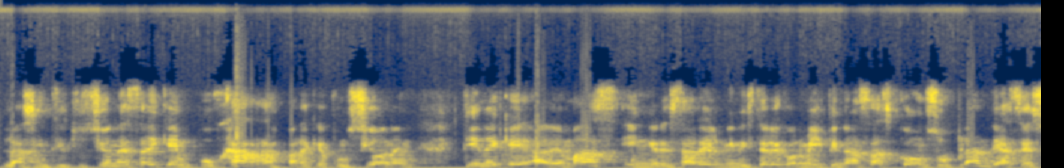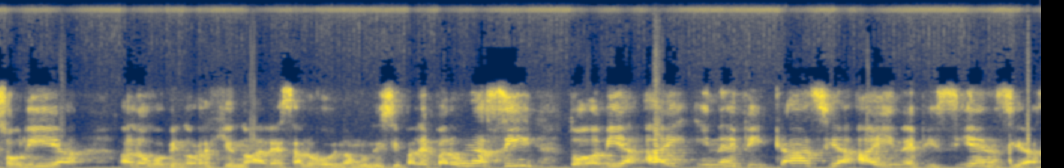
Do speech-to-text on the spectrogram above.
las instituciones hay que empujarlas para que funcionen. Tiene que además ingresar el Ministerio de Economía y Finanzas con su plan de asesoría a los gobiernos regionales, a los gobiernos municipales, pero aún así todavía hay ineficacia, hay ineficiencias.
